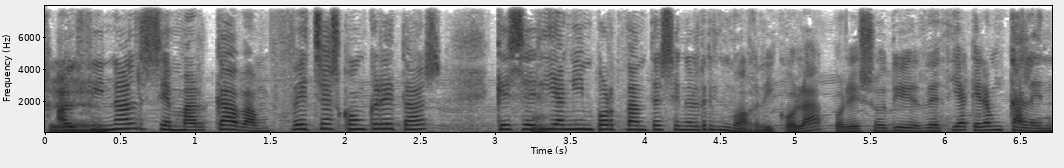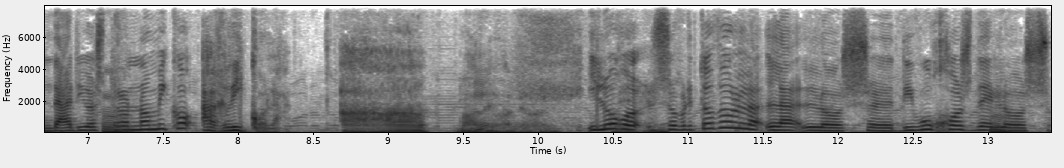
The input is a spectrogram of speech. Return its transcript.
Sí. Al final se marcaban fechas concretas que serían importantes en el ritmo agrícola. Por eso decía que era un calendario astronómico agrícola. ah vale vale vale Y luego, sobre todo, la- la- los eh, dibujos de los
